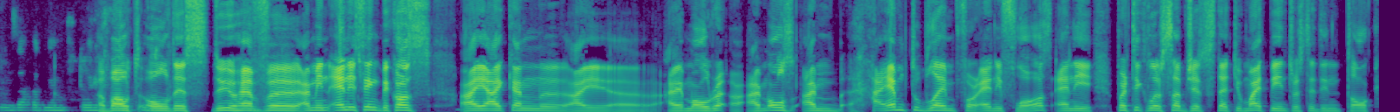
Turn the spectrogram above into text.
Западная аудитория. about all this. Do you have? Uh, I mean, anything because. I I can uh, I uh, I am already I'm also I'm I am to blame for any flaws any particular subjects that you might be interested in talk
